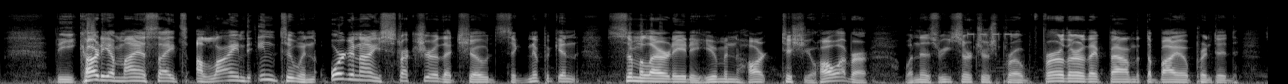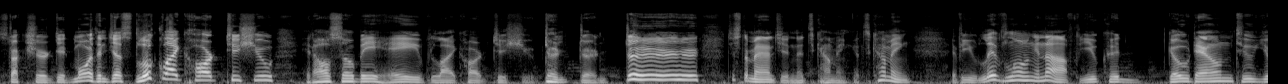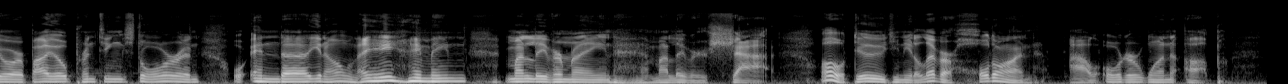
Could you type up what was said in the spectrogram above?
The cardiomyocytes aligned into an organized structure that showed significant similarity to human heart tissue. However, when those researchers probed further, they found that the bioprinted structure did more than just look like heart tissue, it also behaved like heart tissue. Dun, dun, dun. Just imagine it's coming. It's coming. If you live long enough, you could go down to your bioprinting store and or and uh, you know hey I mean my liver main my liver's shot oh dude you need a liver hold on I'll order one up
